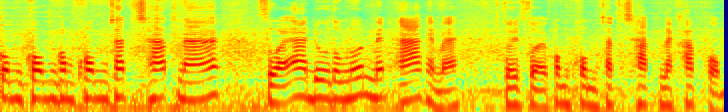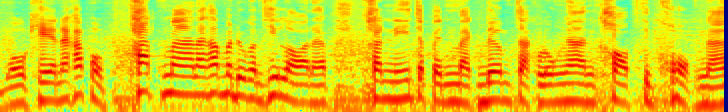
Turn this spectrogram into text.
กลมๆคมๆชัดๆ นะ สวยอะดูตรงนู้นเม็ดอาร์เห็นไหมสวยๆ คมๆ ชัดๆ นะครับผม โอเคนะครับผม ถัดมานะครับ มาดูกันที่ล้อนะครับ คันนี้จะเป็นแม็กเดิมจากโรงงานขอบ 16 นะ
